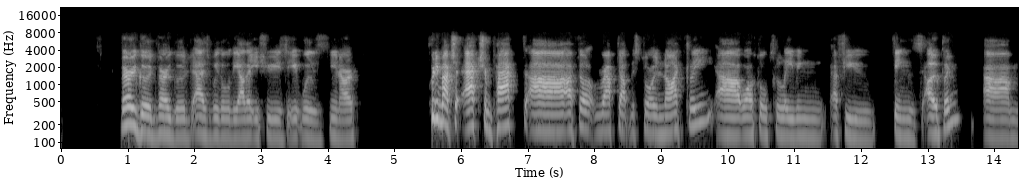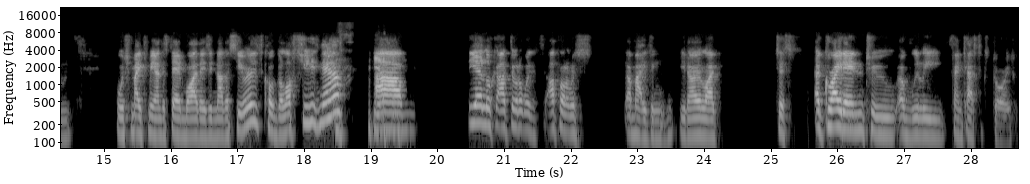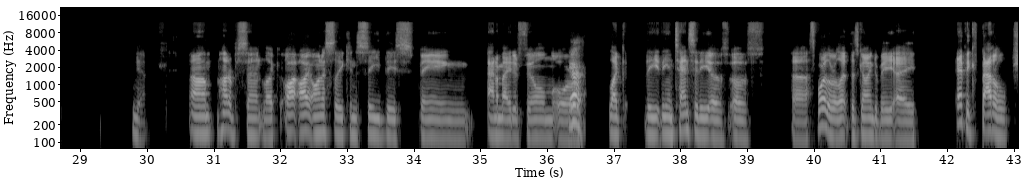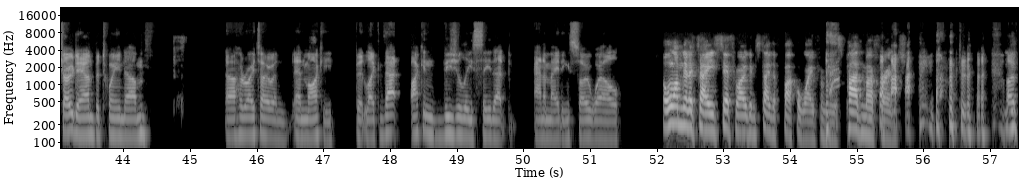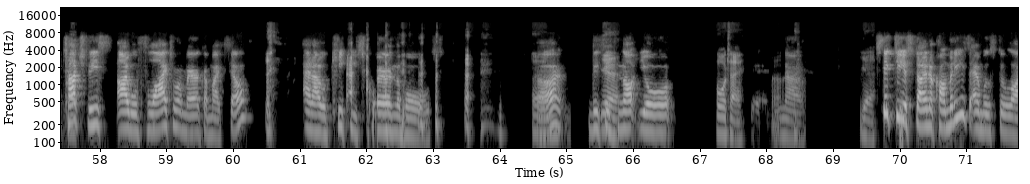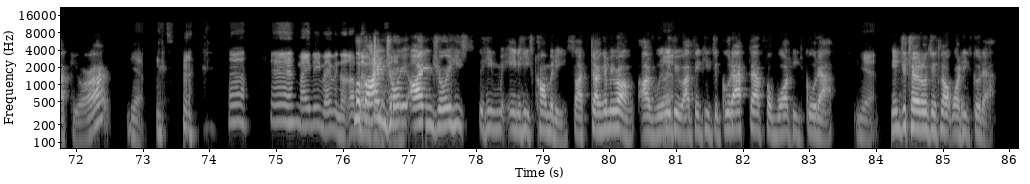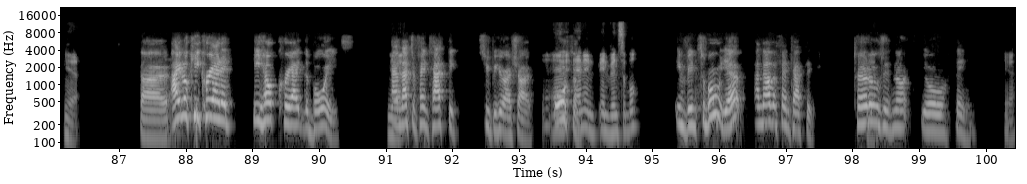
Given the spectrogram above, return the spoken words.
Very good, very good. As with all the other issues, it was, you know, pretty much action packed. Uh, I felt wrapped up the story nicely, uh, whilst also leaving a few things open, um, which makes me understand why there's another series called The Lost Years now. Yeah. Um, yeah, look, I thought it was, I thought it was amazing. You know, like just a great end to a really fantastic story. Yeah. Um, hundred percent. Like I, I honestly can see this being animated film or Yeah. like the the intensity of of uh spoiler alert. There's going to be a epic battle showdown between um uh Hiroto and and Mikey. But like that, I can visually see that animating so well. All I'm going to say is Seth Rogen, stay the fuck away from this. Pardon my French. You touch this, I will fly to America myself, and I will kick you square in the balls. um, All right, this yeah. is not your Forte. Uh, no. Yeah. Stick to your stoner comedies, and we'll still like you. All right. Yeah. uh, yeah, maybe, maybe not. I've Look, I been a fan. enjoy I enjoy his him in his comedies. Like, don't get me wrong, I really Yeah. do. I think he's a good actor for what he's good at. Yeah, Ninja Turtles is not what he's good at. Yeah. So, hey, look, he created, he helped create The Boys, yeah. and that's a fantastic superhero show. And, awesome. and in, Invincible. Invincible, yeah, another fantastic. Turtles is not your thing. Yeah.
